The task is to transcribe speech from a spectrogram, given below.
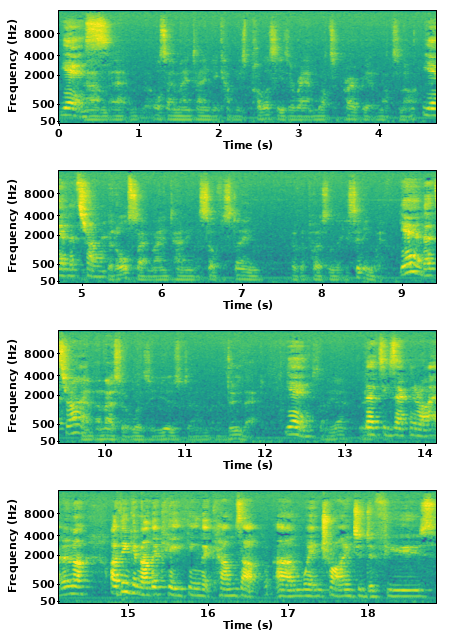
Yes. Um, uh, also maintain your company's policies around what's appropriate and what's not yeah, that's right. but also maintaining the self-esteem of the person that you're sitting with. Yeah, that's right. And, and those sort of words you used um, do that. Yeah. So yeah, That's exactly right. And I, I think another key thing that comes up um, when trying to diffuse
